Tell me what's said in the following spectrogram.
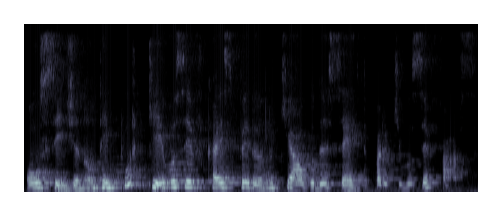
Ou seja, não tem por que você ficar esperando que algo dê certo para que você faça.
